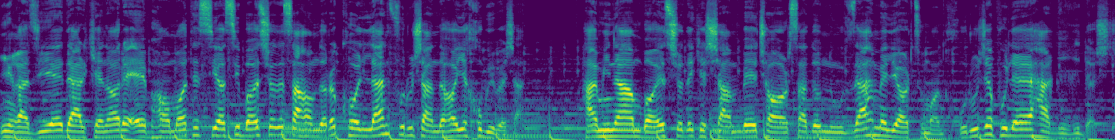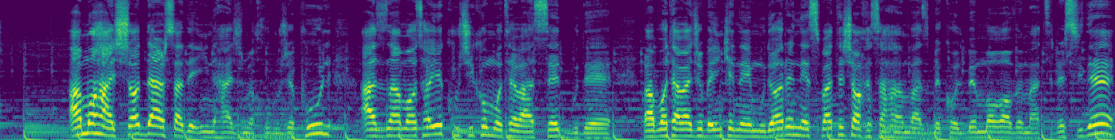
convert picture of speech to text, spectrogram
این قضیه در کنار ابهامات سیاسی باعث شده سهامدارا کلا فروشنده های خوبی بشن. همینم هم باعث شده که شنبه 419 میلیارد تومان خروج پول حقیقی داشتیم اما 80 درصد این حجم خروج پول از نمادهای کوچیک و متوسط بوده و با توجه به اینکه نمودار نسبت شاخص هموز به کل به مقاومت رسیده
